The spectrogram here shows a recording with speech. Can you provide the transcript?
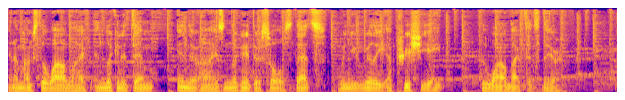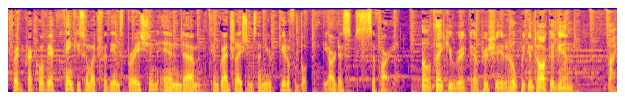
and amongst the wildlife and looking at them in their eyes and looking at their souls, that's when you really appreciate the wildlife that's there. Fred Krakowiak, thank you so much for the inspiration and um, congratulations on your beautiful book, The Artist's Safari. Oh, thank you, Rick. I appreciate it. Hope we can talk again. Bye.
